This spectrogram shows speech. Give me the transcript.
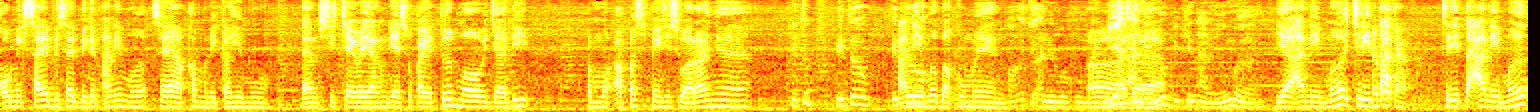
komik saya bisa bikin anime, saya akan menikahimu. Dan si cewek yang dia suka itu mau jadi apa sih pengisi suaranya Itu itu itu anime Bakumen. Oh, itu anime Bakumen. Ah, Dia ada. anime bikin anime. Ya anime cerita Hebat ya? cerita anime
